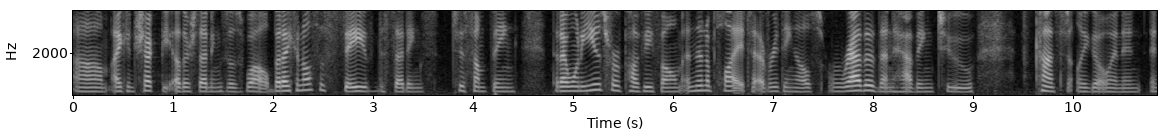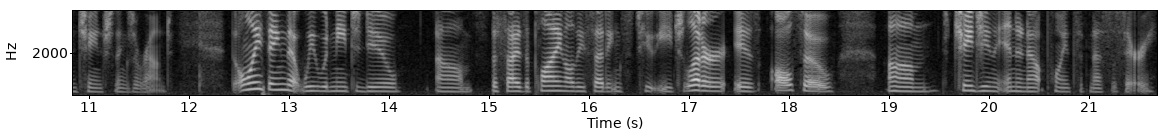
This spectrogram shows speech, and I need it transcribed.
um, I can check the other settings as well, but I can also save the settings to something that I want to use for puffy foam and then apply it to everything else rather than having to constantly go in and, and change things around. The only thing that we would need to do um, besides applying all these settings to each letter is also um, changing the in and out points if necessary.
